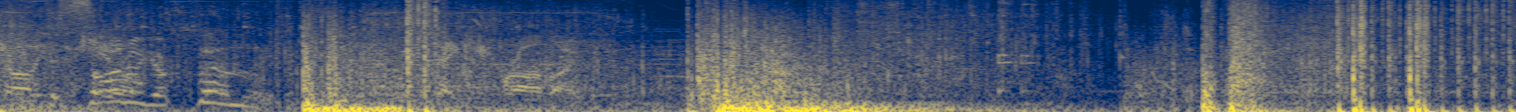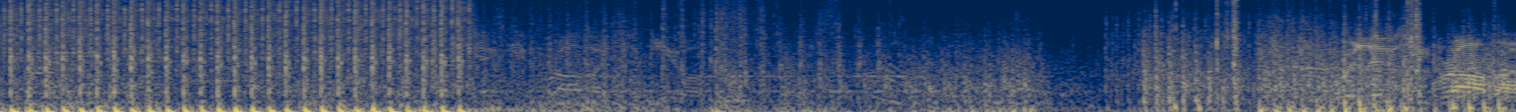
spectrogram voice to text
Charlie Dishonor your family! Taking Bravo. Objective Bravo secure. We're losing Bravo.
